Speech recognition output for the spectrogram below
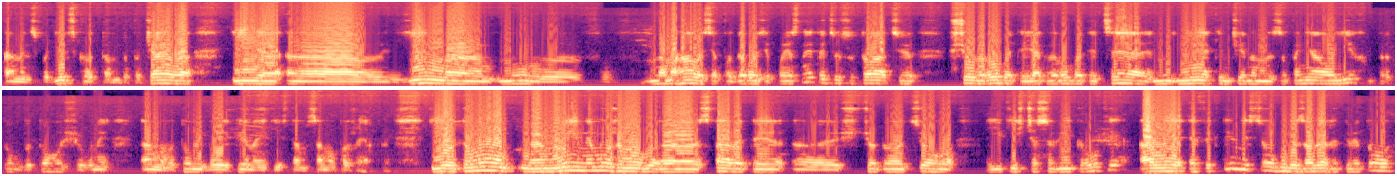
Кам'янець-Подільського там до Почаєва, і е, їм е, ну, е, намагалися по дорозі пояснити цю ситуацію, що ви робите, як ви робите це ніяким чином не зупиняло їх, притул до того, що вони там готові були йти на якісь там самопожертви. І тому е, ми не можемо е, ставити е, щодо цього якісь часові кроки, але ефективність цього буде залежати від того,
